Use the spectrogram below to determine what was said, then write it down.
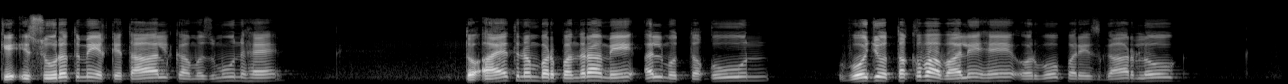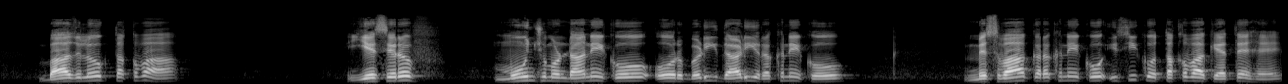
کہ اس صورت میں قتال کا مضمون ہے۔ تو آیت نمبر پندرہ میں المتقون، وہ جو تقوا والے ہیں اور وہ پرہیزگار لوگ۔ بعض لوگ تقوا یہ صرف مونچھ منڈانے کو اور بڑی داڑھی رکھنے کو، مسواک رکھنے کو اسی کو تقوا کہتے ہیں،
